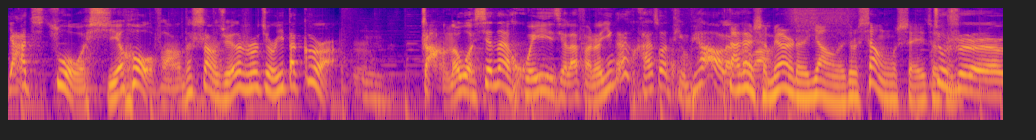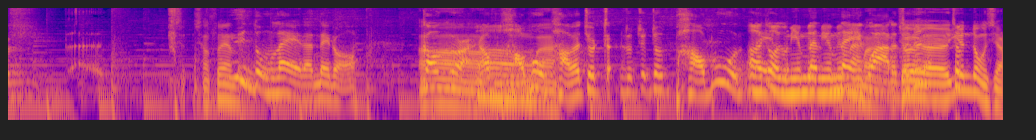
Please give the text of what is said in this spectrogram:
丫坐我斜后方。他上学的时候就是一大个儿，长得我现在回忆起来，反正应该还算挺漂亮的吧。大概什么样的样子？就是像谁？就是像孙燕姿运动类的那种。高个儿，哦然后跑步跑的就就就就就跑步啊那我明明那一挂的，就就是运动型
